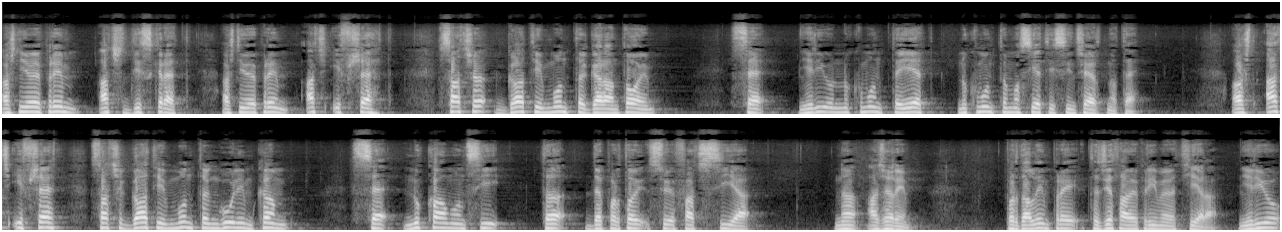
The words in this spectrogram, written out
është një veprim aq diskret, është një veprim aq i fshehtë, saqë gati mund të garantojmë se njeriu nuk mund të jetë, nuk mund të mos jetë i sinqertë në të. Është aq i fshehtë saqë gati mund të ngulim këmbë se nuk ka mundësi të depërtojë syefaqësia në agjërim. Për dallim prej të gjitha veprimeve të tjera, njeriu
